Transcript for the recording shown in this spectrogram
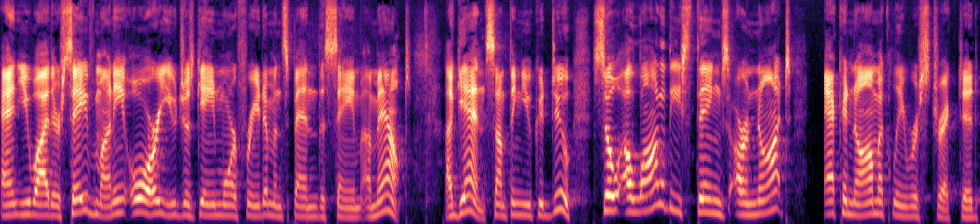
And you either save money or you just gain more freedom and spend the same amount. Again, something you could do. So a lot of these things are not economically restricted,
